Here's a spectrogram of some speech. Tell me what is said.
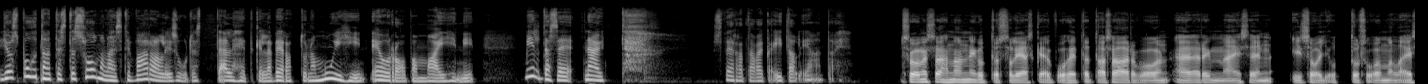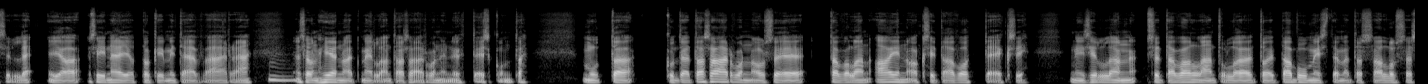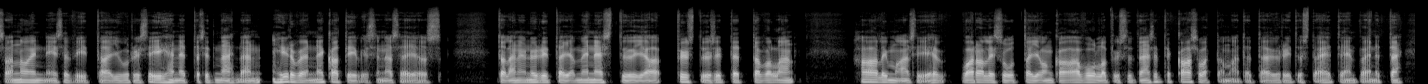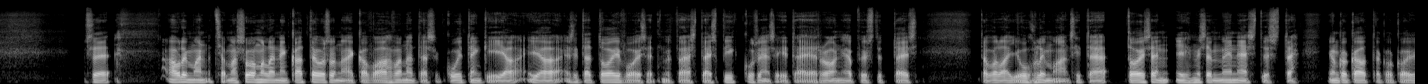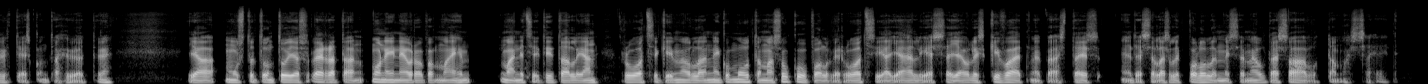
Jos puhutaan tästä suomalaisten varallisuudesta tällä hetkellä verrattuna muihin Euroopan maihin, niin miltä se näyttää, jos verrataan vaikka Italiaan tai Suomessahan on, niin kuin tuossa oli äsken puhe, että tasa-arvo on äärimmäisen iso juttu suomalaisille ja siinä ei ole toki mitään väärää. Mm. Se on hienoa, että meillä on tasa-arvoinen yhteiskunta, mutta kun tämä tasa-arvo nousee tavallaan ainoaksi tavoitteeksi, niin silloin se tavallaan tulee, toi tabu, mistä mä tuossa alussa sanoin, niin se viittaa juuri siihen, että sitten nähdään hirveän negatiivisena se, jos tällainen yrittäjä menestyy ja pystyy sitten tavallaan haalimaan siihen varallisuutta, jonka avulla pystytään sitten kasvattamaan tätä yritystä eteenpäin, että se Auli mainitsema suomalainen kateus on aika vahvana tässä kuitenkin ja, ja sitä toivoisi, että me päästäisiin pikkusen siitä eroon ja pystyttäisiin tavallaan juhlimaan sitä toisen ihmisen menestystä, jonka kautta koko yhteiskunta hyötyy. Ja musta tuntuu, jos verrataan moniin Euroopan maihin, mainitsit Italian, Ruotsikin, me ollaan niin kuin muutama sukupolvi Ruotsia jäljessä ja olisi kiva, että me päästäisiin edes sellaiselle polulle, missä me oltaisiin saavuttamassa heitä.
